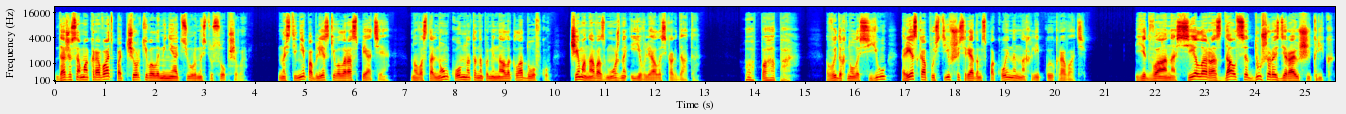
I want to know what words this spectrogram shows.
Даже сама кровать подчеркивала миниатюрность усопшего. На стене поблескивало распятие, но в остальном комната напоминала кладовку, чем она, возможно, и являлась когда-то. «О, папа!» — выдохнула Сью, резко опустившись рядом с покойным на хлипкую кровать. Едва она села, раздался душераздирающий крик.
